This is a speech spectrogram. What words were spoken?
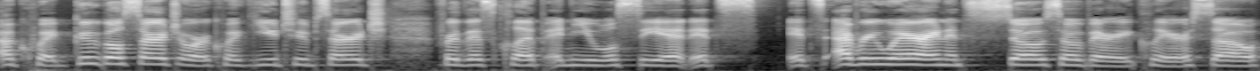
a quick Google search or a quick YouTube search for this clip and you will see it. It's it's everywhere and it's so so very clear. So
